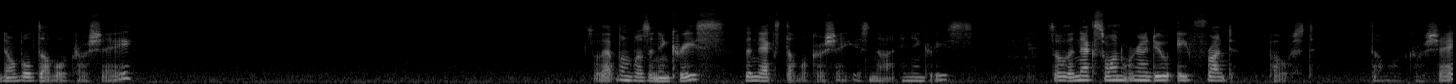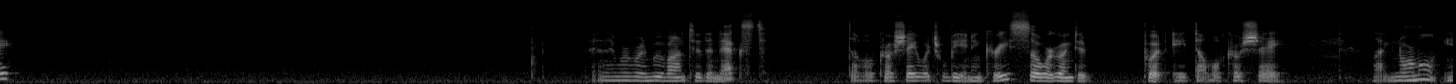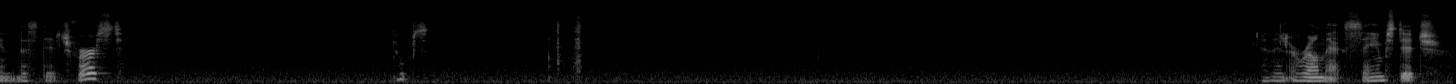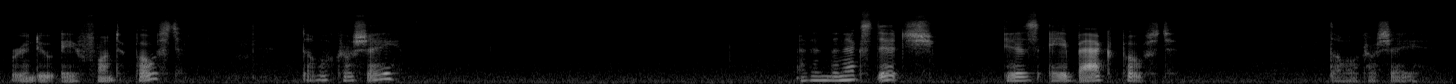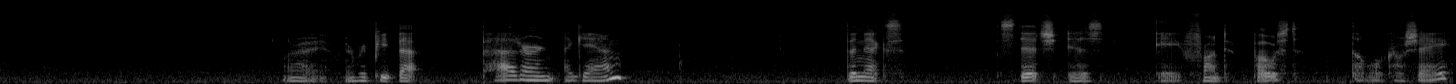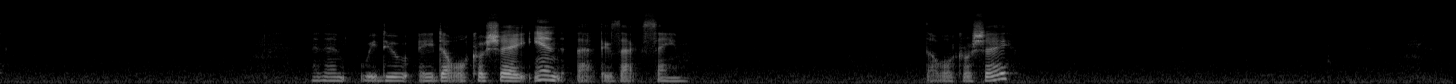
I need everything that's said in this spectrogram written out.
normal double crochet. So that one was an increase. The next double crochet is not an increase. So the next one, we're going to do a front post Double crochet and then we're going to move on to the next double crochet which will be an increase. So we're going to put a double crochet like normal in the stitch first. Oops. And then around that same stitch we're going to do a front post double crochet and then the next stitch is a back post. Double crochet. All right I'm going to repeat that pattern again. The next stitch is a front post double crochet. And then we do a double crochet in that exact same double crochet.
